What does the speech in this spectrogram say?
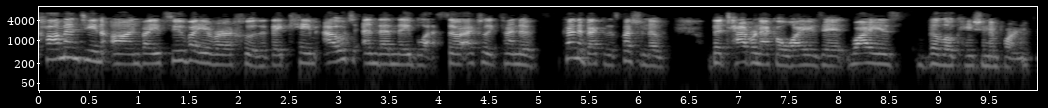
commenting on Vayitzu Vayivarchu, that they came out and then they blessed. So actually kind of kind of back to this question of the tabernacle. Why is it, why is the location important?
